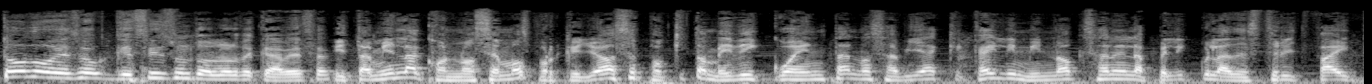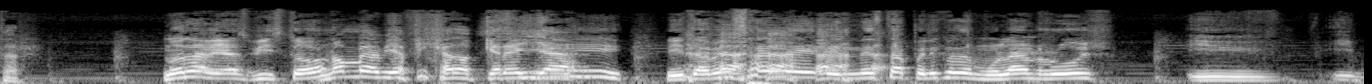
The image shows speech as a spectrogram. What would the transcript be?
Todo eso que sí es un dolor de cabeza. Y también la conocemos porque yo hace poquito me di cuenta, no sabía que Kylie Minogue sale en la película de Street Fighter. ¿No la habías visto? No me había fijado que era ella. Sí, y también sale en esta película de Moulin Rouge. Y, y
